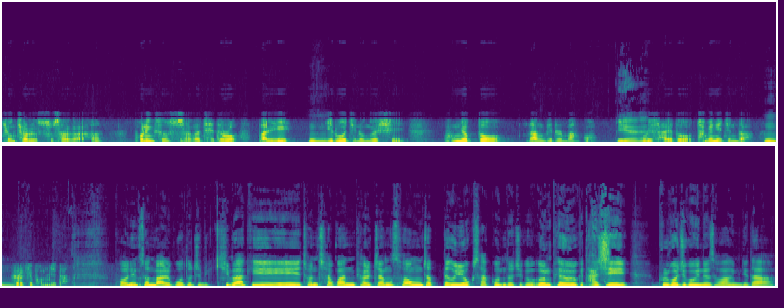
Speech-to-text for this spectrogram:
경찰 수사가 버닝썬 수사가 제대로 빨리 음. 이루어지는 것이 국력도 낭비를 막고 예. 우리 사회도 투명해진다 음. 그렇게 봅니다. 버닝썬 말고도 지금 김학의 전 차관 별장 성접대 의혹 사건도 지금 은폐 의혹이 다시 불거지고 있는 상황입니다.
